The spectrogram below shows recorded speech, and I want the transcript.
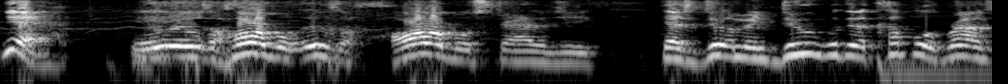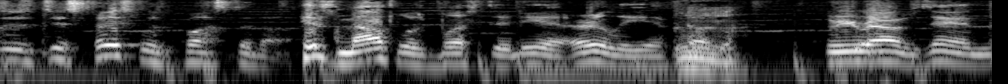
Yeah, it, it was a horrible, it was a horrible strategy. Because dude, I mean, dude, within a couple of rounds, his, his face was busted up. His mouth was busted. Yeah, early. It felt Mm. Three rounds in.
